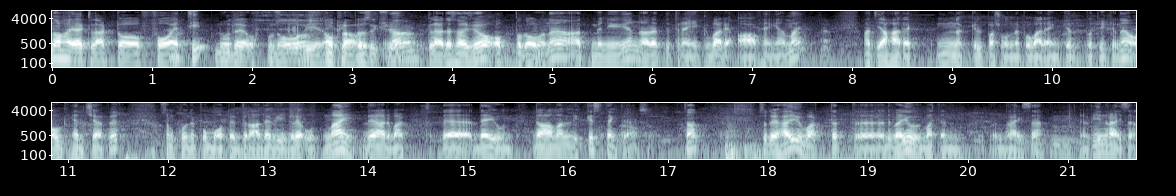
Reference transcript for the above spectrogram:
nå har jeg klart å få et team. Nå er det oppe og De klarer seg selv. Ja, klarer seg selv, oppegående. At menyen er at det trenger ikke være avhengig av meg. At jeg har nøkkelpersoner på hver enkelt butikkene og headkjøper som kunne på en måte dra det videre uten meg. Det har vært, det, det er jo, da har man lykkes, tenkte jeg. Sånn? Så det har jo vært, et, eh, det har jo vært en, en reise. En fin reise.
